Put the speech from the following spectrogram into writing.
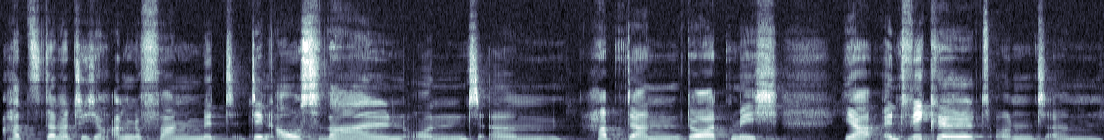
hat es dann natürlich auch angefangen mit den Auswahlen und ähm, habe dann dort mich ja entwickelt und ähm,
